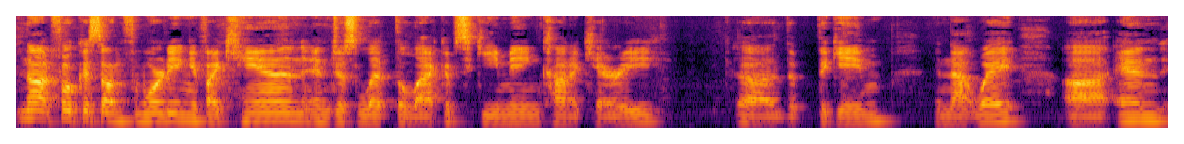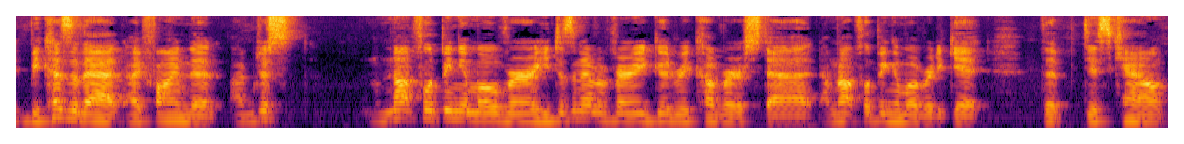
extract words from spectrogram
not focus on thwarting if I can and just let the lack of scheming kind of carry uh, the, the game in that way. Uh, and because of that, I find that I'm just I'm not flipping him over. He doesn't have a very good recover stat. I'm not flipping him over to get the discount.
